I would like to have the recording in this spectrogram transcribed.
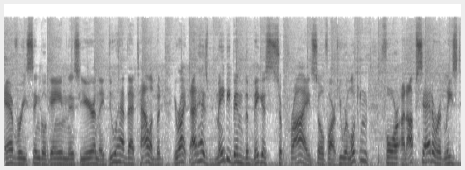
every single game this year, and they do have that talent. But you're right, that has maybe been the biggest surprise so far. If you were looking for an upset or at least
